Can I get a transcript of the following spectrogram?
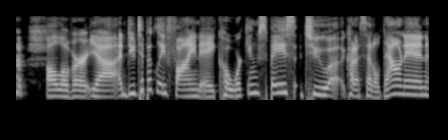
all over, yeah. And do you typically find a co working space to uh, kind of settle down in,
